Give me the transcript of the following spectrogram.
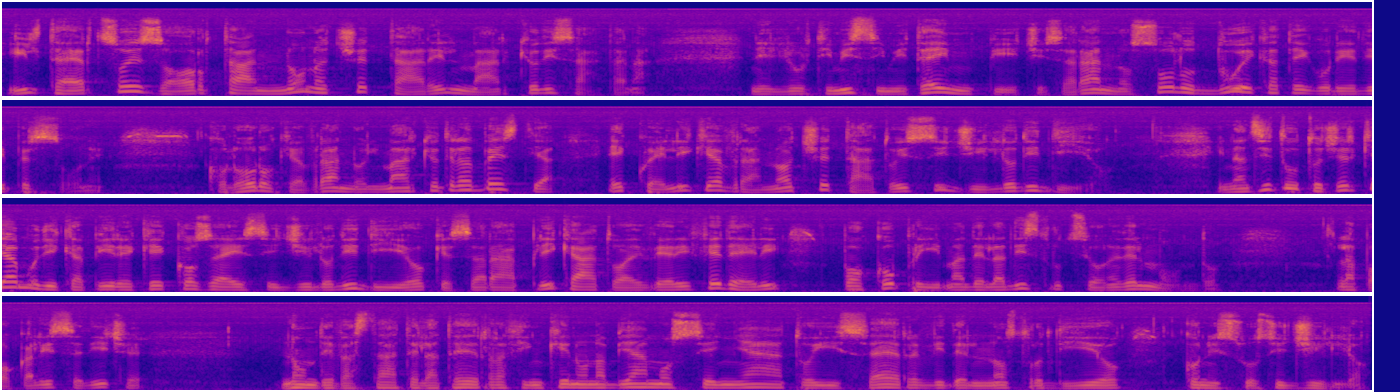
il terzo esorta a non accettare il marchio di Satana. Negli ultimissimi tempi ci saranno solo due categorie di persone, coloro che avranno il marchio della bestia e quelli che avranno accettato il sigillo di Dio. Innanzitutto cerchiamo di capire che cos'è il sigillo di Dio che sarà applicato ai veri fedeli poco prima della distruzione del mondo. L'Apocalisse dice non devastate la terra finché non abbiamo segnato i servi del nostro Dio con il suo sigillo.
